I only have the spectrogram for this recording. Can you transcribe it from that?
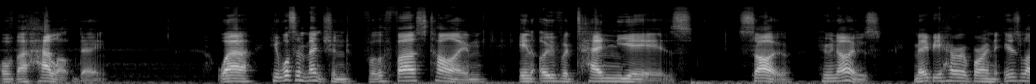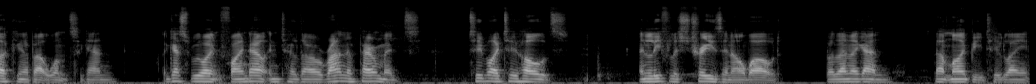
of the Hell update, where he wasn't mentioned for the first time in over 10 years. So, who knows? Maybe Herobrine is lurking about once again. I guess we won't find out until there are random pyramids, 2 by 2 holes, and leafless trees in our world. But then again, that might be too late.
